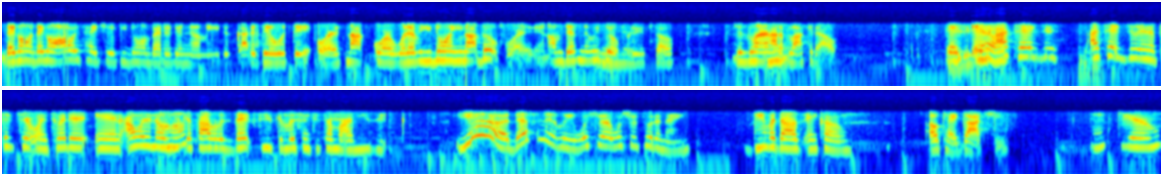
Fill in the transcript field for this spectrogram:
they gon' they gonna always hate you if you're doing better than them and you just gotta deal with it or it's not or whatever you're doing you're not built for it. And I'm definitely built for this, so just learn how to block it out. Yes, you and. I tagged you. I tagged you in a picture on Twitter, and I want to know Uh-huh. if you can follow us back so you can listen to some of our music. Yeah, definitely. What's your what's your Twitter name? Diva Dolls and Co. Okay, got you. Thank you.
